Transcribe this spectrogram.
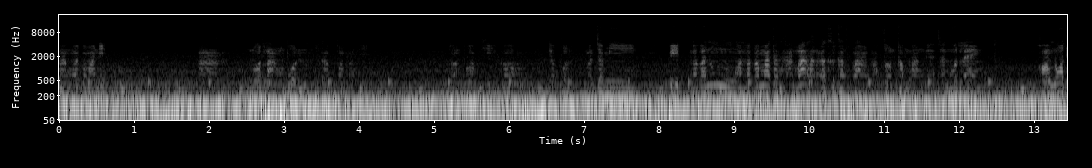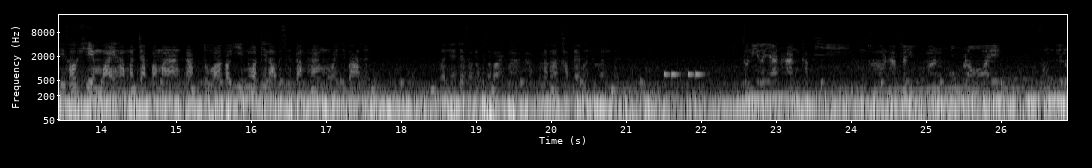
ตั้งไว้ประมาณนี้ อ่านวดหลังบนครับประมาณนี้ ส่วนผู้ขับขี่ก็เดี๋ยวเปิด มันจะมี ปิดแล้วก็นุ่มนวลแล้วก็มาตรฐานมาตรฐานก็คือกลางๆครับ ส่วนกำลังเนี่ยจะนวดแรง ความนวดที่เขาเคลมไว้ครับมันจะประมาณกับตัวเก้าอี้นวดที่เราไปซื้อตามห้างมาไว้ที่บ้านเลย ตัวนี้จะสะดวกสบายมากครับ แล้วก็ขับได้เพลินๆเลยตัวนี้ระยะทางขับขี่ของเขานะครับจะอยู่ประมาณ600 2กิโล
